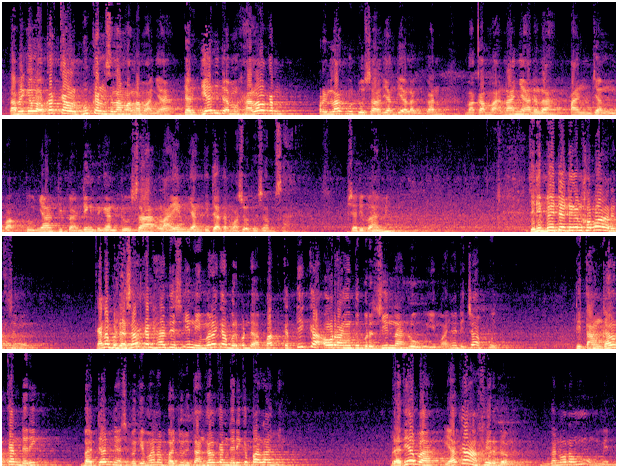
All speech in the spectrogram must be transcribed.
tapi kalau kekal bukan selama-lamanya dan dia tidak menghalalkan perilaku dosa yang dia lakukan, maka maknanya adalah panjang waktunya dibanding dengan dosa lain yang tidak termasuk dosa besar. Bisa dipahami? Jadi beda dengan khawarij. Karena berdasarkan hadis ini mereka berpendapat ketika orang itu berzina, lu imannya dicabut. Ditanggalkan dari badannya sebagaimana baju ditanggalkan dari kepalanya. Berarti apa? Dia kafir dong, bukan orang mukmin.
